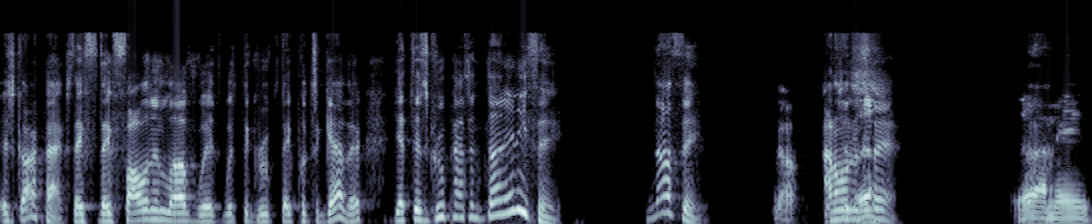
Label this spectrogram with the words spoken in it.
It's Garpax. They've they've fallen in love with with the group they put together, yet this group hasn't done anything. Nothing. No. I don't just, understand. Yeah, I mean,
